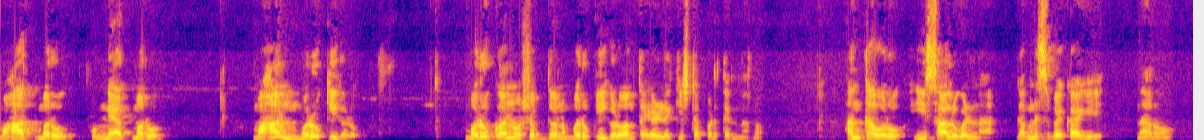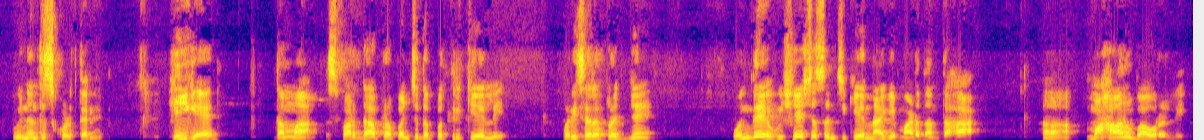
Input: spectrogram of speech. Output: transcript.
ಮಹಾತ್ಮರು, ಪುಣ್ಯಾತ್ಮರು, ಮಹಾನ್ ಮರುಕಿಗಳು. ಮರುಕು ಅನ್ನುವ ಶಬ್ದವನ್ನು ಮರುಕಿಗಳು ಅಂತ ಹೇಳಲಿಕ್ಕೆ ಇಷ್ಟಪಡ್ತೇನೆ ನಾನು. ಅಂಥವರು ಈ ಸಾಲುಗಳನ್ನ ಗಮನಿಸಬೇಕಾಗಿ ನಾನು ವಿನಂತಿಸ್ಕೊಳ್ತೇನೆ. ಹೀಗೆ ತಮ್ಮ ಸ್ಪರ್ಧಾ ಪ್ರಪಂಚದ ಪತ್ರಿಕೆಯಲ್ಲಿ ಪರಿಸರ ಪ್ರಜ್ಞೆ ಒಂದೇ ವಿಶೇಷ ಸಂಚಿಕೆಯನ್ನಾಗಿ ಮಾಡದಂತಹ ಮಹಾನುಭಾವರಲ್ಲಿ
